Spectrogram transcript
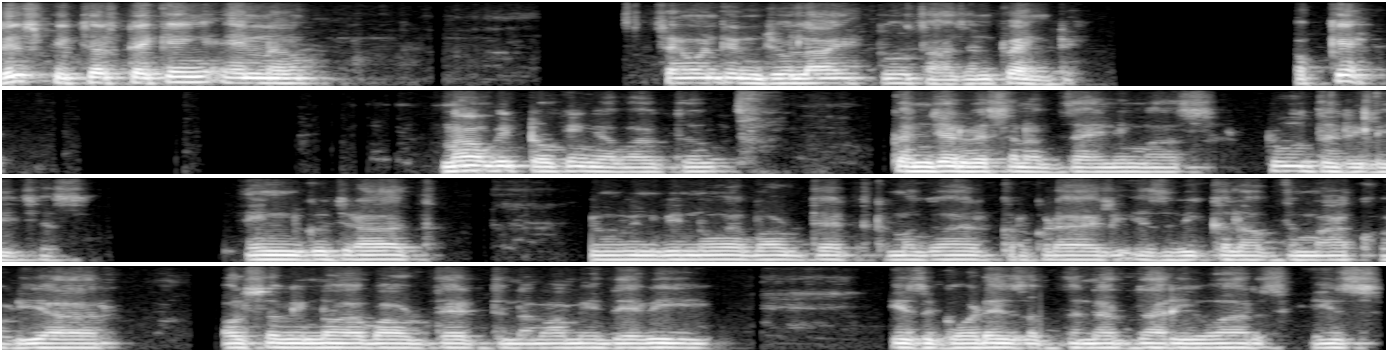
This picture is taken in uh, 17 July 2020. Okay. Now we're talking about the conservation of the animals to the religious. In Gujarat, when we know about that Magar crocodile is vehicle of the Ma Khodiyar. Also, we know about that the Namami Devi is a goddess of the Narmada rivers. His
